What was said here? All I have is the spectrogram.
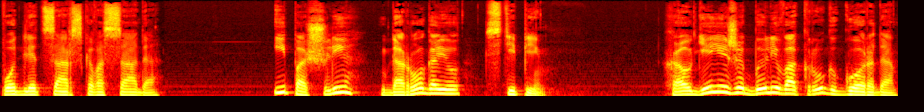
подле царского сада, и пошли дорогою степи. Халдеи же были вокруг города.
